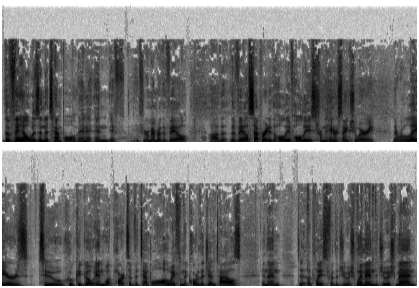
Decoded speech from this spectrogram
The veil was in the temple, and, and if, if you remember the veil, uh, the, the veil separated the Holy of Holies from the inner sanctuary. There were layers to who could go in what parts of the temple, all the way from the court of the Gentiles, and then a place for the Jewish women, the Jewish men,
